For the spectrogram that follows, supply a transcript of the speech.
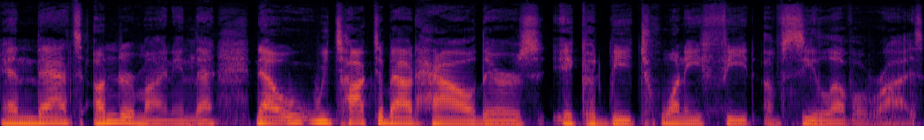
and that's undermining that now we talked about how there's it could be 20 feet of sea level rise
